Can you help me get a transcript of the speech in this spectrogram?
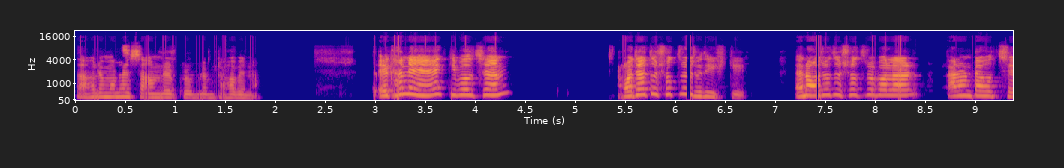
তাহলে মনে হয় সাউন্ডের প্রবলেমটা হবে না। এখানে কি বলছেন? অজাত শত্রু যুধিষ্ঠির। এখানে অজাতশত্রু বলার কারণটা হচ্ছে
